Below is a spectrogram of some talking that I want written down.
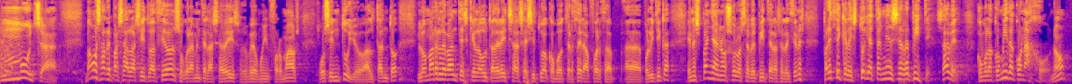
Mucha. Vamos a repasar la situación, seguramente la sabéis, os veo muy informados, os intuyo al tanto. Lo más relevante es que la ultraderecha se sitúa como tercera fuerza eh, política. En España no solo se repiten las elecciones, parece que la historia también se repite, ¿sabes? Como la comida con ajo, ¿no?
